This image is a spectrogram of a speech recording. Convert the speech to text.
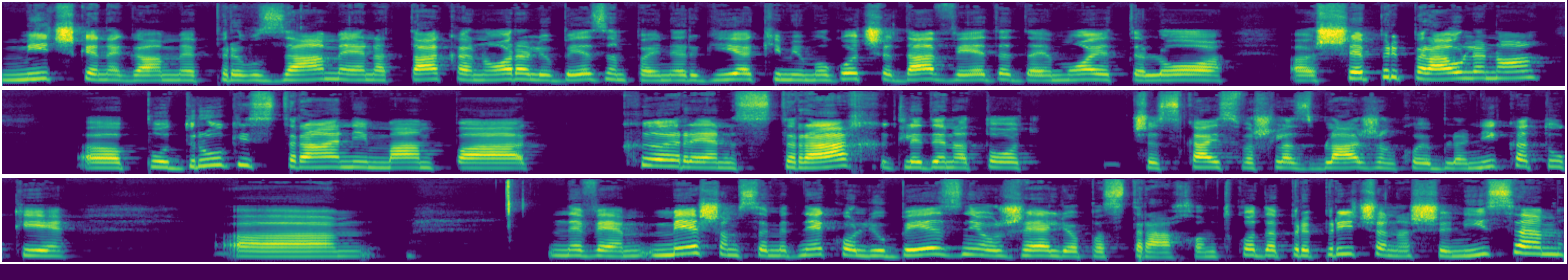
mičkenega, me prevzame ena taka nora ljubezen pa energija, ki mi mogoče da vedeti, da je moje telo uh, še pripravljeno. Uh, po drugi strani imam pa kar en strah, glede na to, čez kaj sva šla z Blažem, ko je bila Nika tukaj. Um, ne vem, mešam se med neko ljubeznijo, željo pa strahom. Tako da prepričana še nisem.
